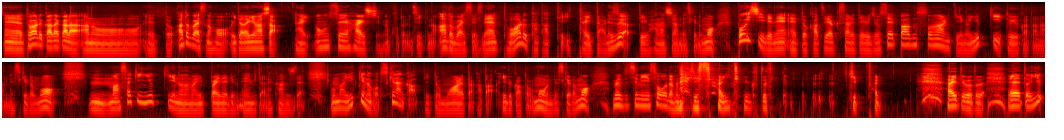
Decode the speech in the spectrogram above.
えー、とある方から、あのー、えっと、アドバイスの方をいただきました。はい。音声配信のことについてのアドバイスですね。とある方って一体誰ぞやっていう話なんですけども、ボイシーでね、えっと、活躍されている女性パーソナリティのユッキーという方なんですけども、うん、まあ最近ユッキーの名前いっぱい出るよね、みたいな感じで、お前ユッキーのこと好きなんかって言って思われた方いるかと思うんですけども、別にそうでもないです。はい。ということで きっぱりはい、ということで、えっ、ー、と、ユッ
